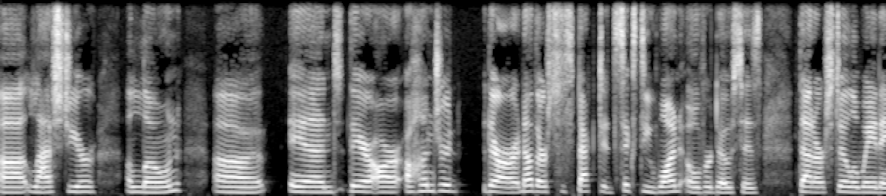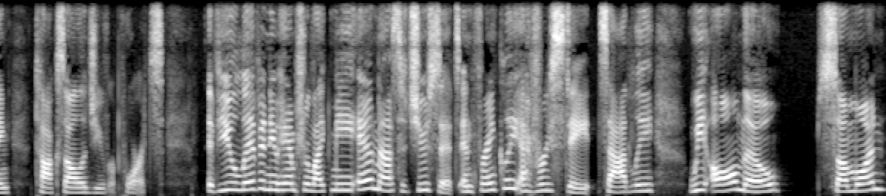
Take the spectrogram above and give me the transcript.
uh, last year alone, uh, and there are 100. There are another suspected 61 overdoses that are still awaiting toxology reports. If you live in New Hampshire like me and Massachusetts, and frankly, every state, sadly, we all know someone,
